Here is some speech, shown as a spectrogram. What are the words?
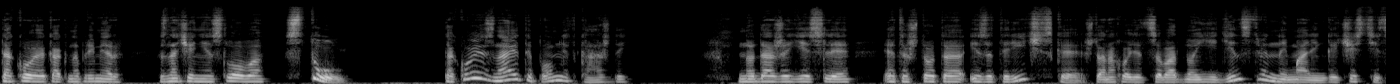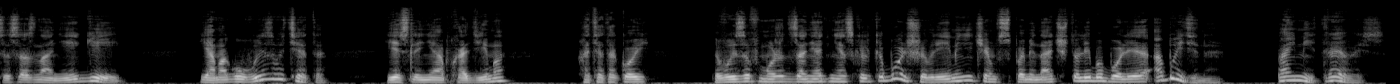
такое, как, например, значение слова «стул», такое знает и помнит каждый. Но даже если это что-то эзотерическое, что находится в одной единственной маленькой частице сознания геи, я могу вызвать это, если необходимо, хотя такой вызов может занять несколько больше времени, чем вспоминать что-либо более обыденное. Пойми, Тревис,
